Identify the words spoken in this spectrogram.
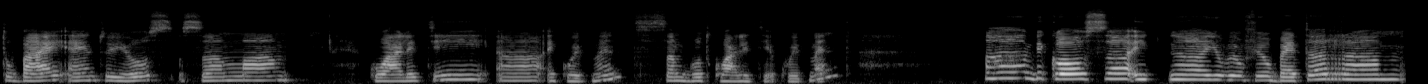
to buy and to use some um, quality uh, equipment, some good quality equipment. Uh, because uh, it uh, you will feel better um,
